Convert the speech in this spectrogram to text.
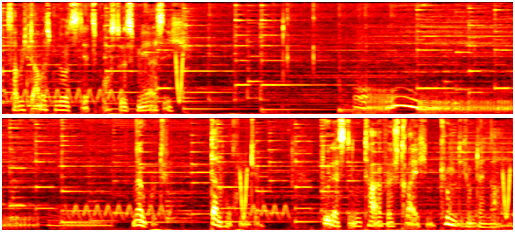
Das habe ich damals benutzt, jetzt brauchst du es mehr als ich. Na gut, dann hoch mit dir. Du lässt den Tag verstreichen, kümmere dich um dein Laden.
